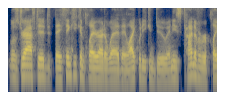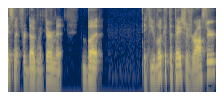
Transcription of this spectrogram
was drafted. They think he can play right away. They like what he can do. And he's kind of a replacement for Doug McDermott. But if you look at the Pacers roster,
